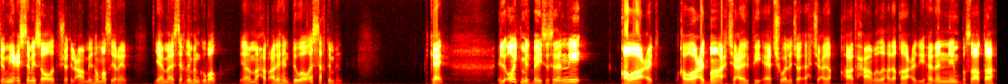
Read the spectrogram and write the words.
جميع ال semi solid بشكل عام لهم مصيرين. يا إما أستخدمهن قبل يا إما أحط عليهن دواء وأستخدمهن. أوكي؟ ال ointment bases هذني قواعد قواعد ما أحكي على البي اتش ولا أحكي على هذا حامضي هذا قاعدي هذني ببساطة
